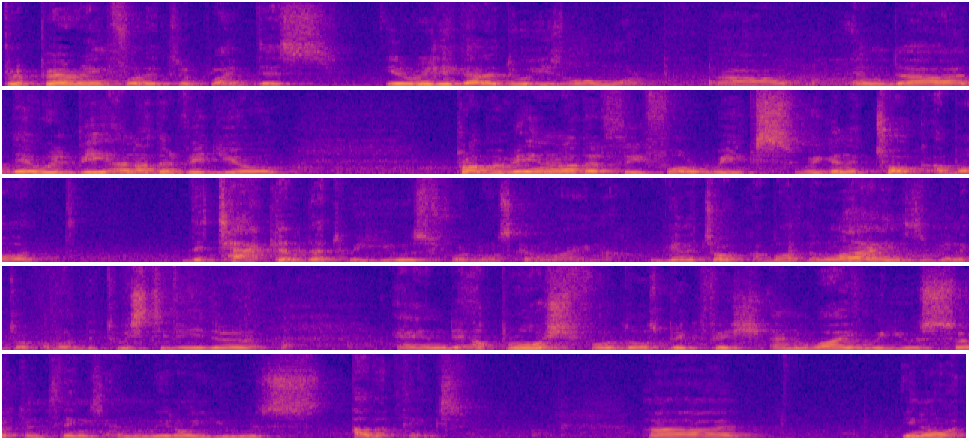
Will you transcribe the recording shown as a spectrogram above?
preparing for a trip like this, he really got to do his homework. Uh, and uh, there will be another video, probably in another three four weeks. We're going to talk about the tackle that we use for North Carolina. We're going to talk about the lines. We're going to talk about the twisty leader and the approach for those big fish and why we use certain things and we don't use other things. Uh, you know,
